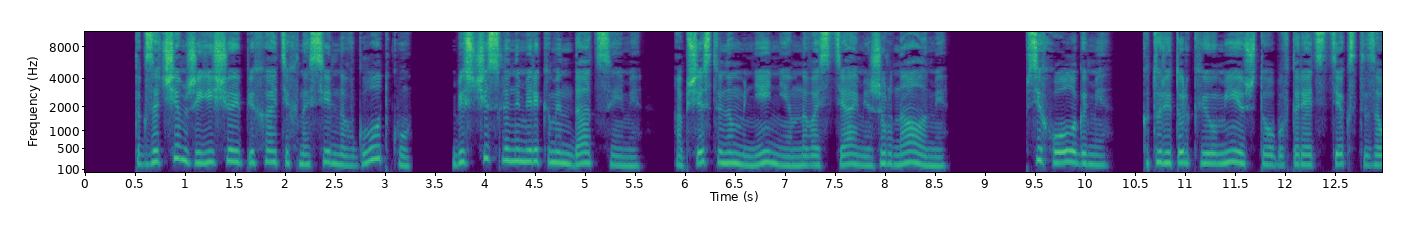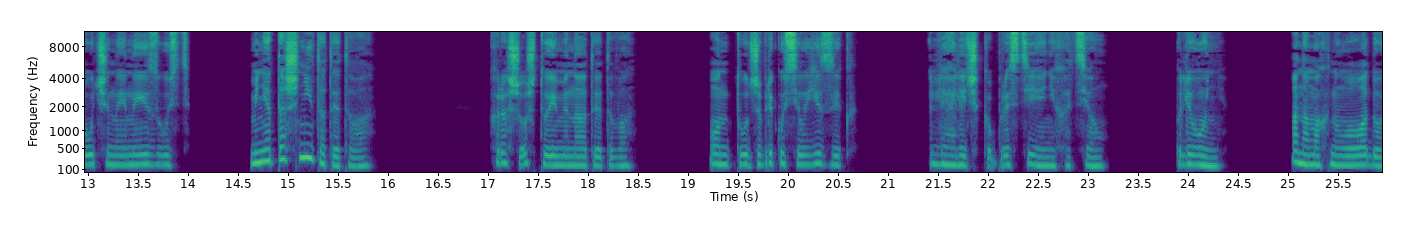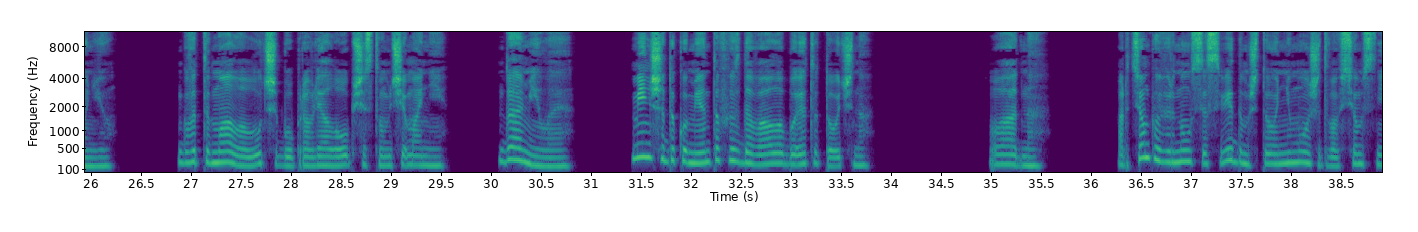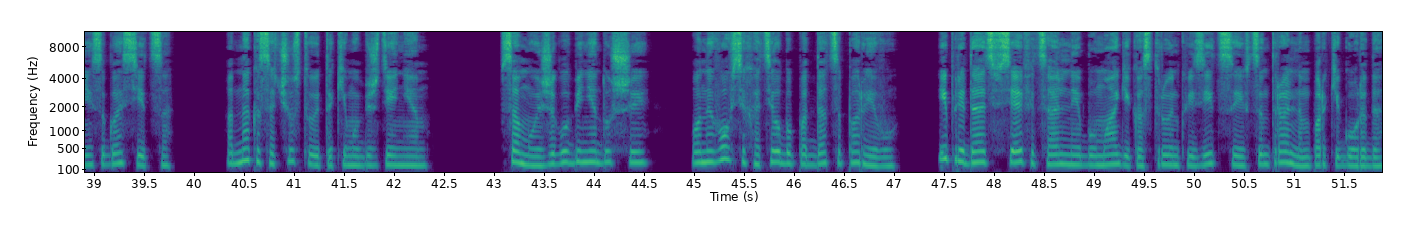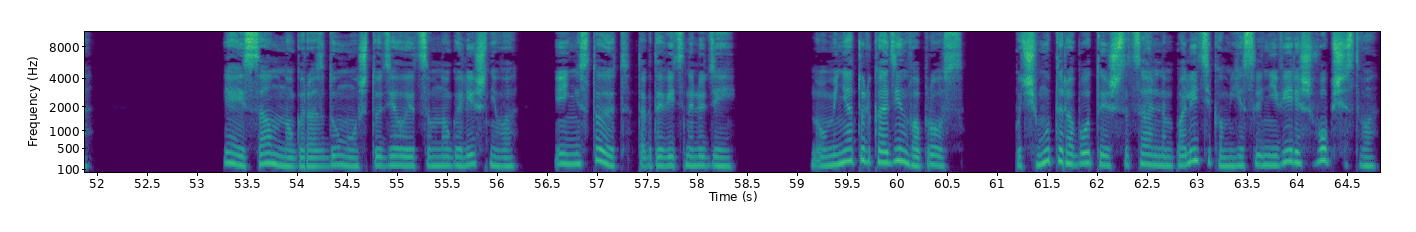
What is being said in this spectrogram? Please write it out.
Так зачем же еще и пихать их насильно в глотку бесчисленными рекомендациями, общественным мнением, новостями, журналами, психологами, которые только и умеют, что повторять тексты, заученные наизусть. Меня тошнит от этого. Хорошо, что именно от этого. Он тут же прикусил язык. «Лялечка, прости, я не хотел». «Плюнь». Она махнула ладонью. Гватемала лучше бы управляла обществом, чем они. Да, милая. Меньше документов издавала бы это точно. Ладно, Артём повернулся с видом, что он не может во всем с ней согласиться, однако сочувствует таким убеждениям. В самой же глубине души он и вовсе хотел бы поддаться порыву и предать все официальные бумаги костру Инквизиции в Центральном парке города. Я и сам много раз думал, что делается много лишнего, и не стоит так давить на людей. Но у меня только один вопрос. Почему ты работаешь социальным политиком, если не веришь в общество?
